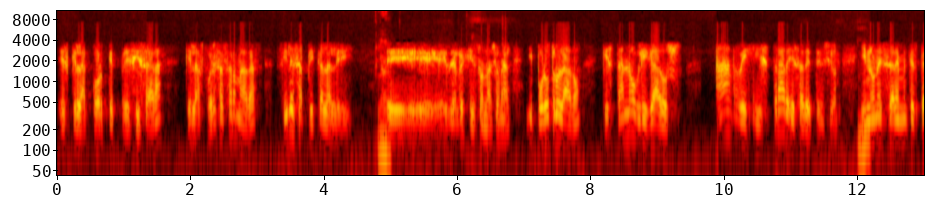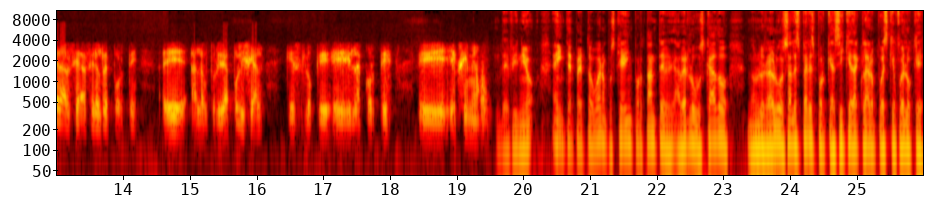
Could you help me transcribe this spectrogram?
es que la Corte precisara que las Fuerzas Armadas sí les aplica la ley eh, del registro nacional y por otro lado que están obligados a registrar esa detención y no necesariamente esperarse a hacer el reporte eh, a la autoridad policial, que es lo que eh, la Corte eh, eximió. Definió e interpretó. Bueno, pues qué importante haberlo buscado, don Luis Raúl González Pérez, porque así queda claro pues que fue lo que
